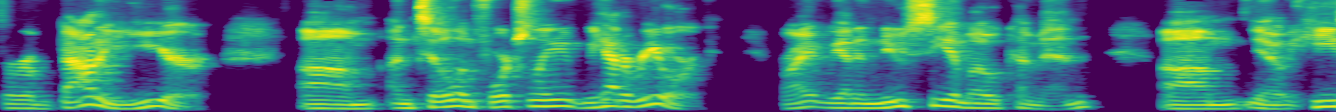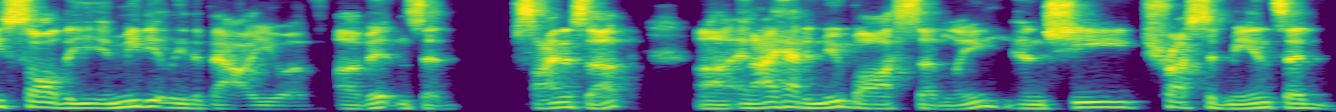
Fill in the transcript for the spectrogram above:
for about a year um, until unfortunately we had a reorg right? We had a new cmo come in. Um, you know he saw the immediately the value of, of it and said sign us up. Uh, and i had a new boss suddenly and she trusted me and said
